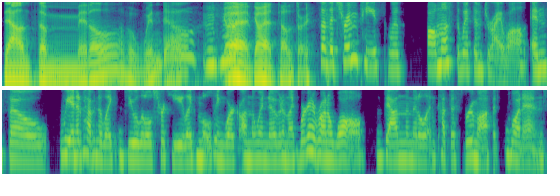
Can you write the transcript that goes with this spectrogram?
down the middle of a window? Mm-hmm. Go ahead, go ahead, tell the story. So the trim piece was almost the width of drywall. And so we ended up having to like do a little tricky like molding work on the window. But I'm like, we're going to run a wall down the middle and cut this room off at one end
